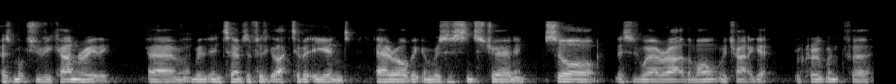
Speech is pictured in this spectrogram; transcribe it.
as much as we can really um, with, in terms of physical activity and aerobic and resistance training. So this is where we're at at the moment. We're trying to get recruitment for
